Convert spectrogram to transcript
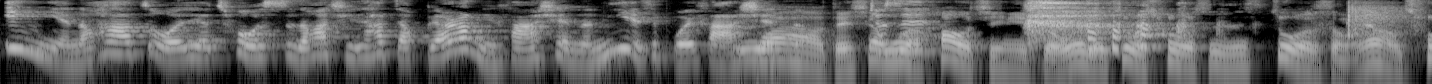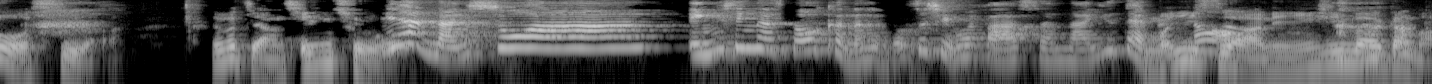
一年的话做一些错事的话，其实他只要不要让你发现了，你也是不会发现哇，等一下，我很好奇你所谓的做错事是做了什么样的错事啊？能不能讲清楚？你很难说啊！迎新的时候可能很多事情会发生啊，什么意思啊？你迎新都在干嘛？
